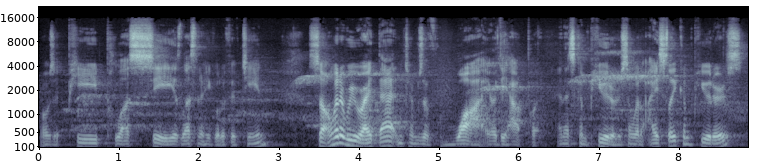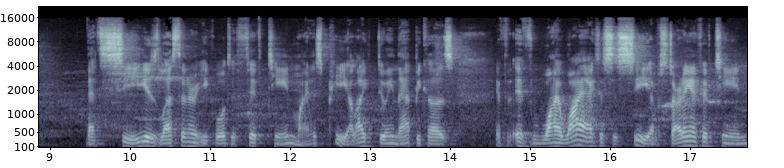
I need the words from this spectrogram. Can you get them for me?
what was it, p plus c is less than or equal to 15. So I'm going to rewrite that in terms of y, or the output, and that's computers. So I'm going to isolate computers, that c is less than or equal to 15 minus p. I like doing that because if, if my y-axis is c, I'm starting at 15,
